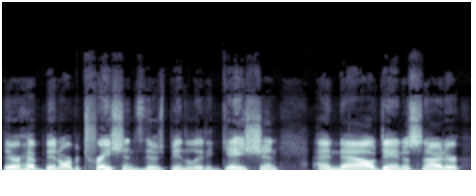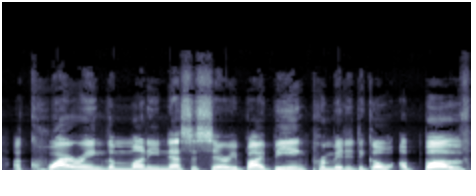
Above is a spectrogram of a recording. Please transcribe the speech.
There have been arbitrations, there's been litigation, and now Daniel Snyder acquiring the money necessary by being permitted to go above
